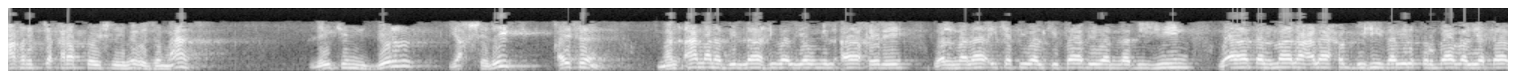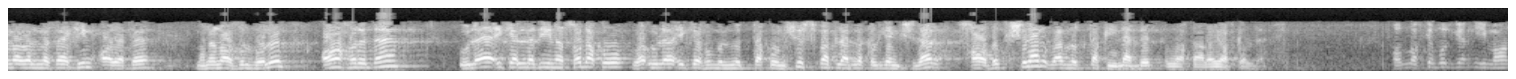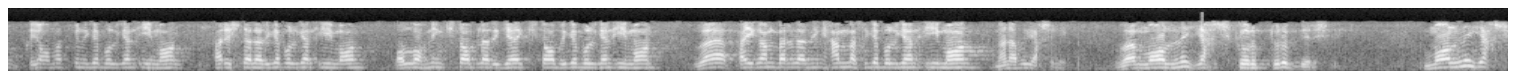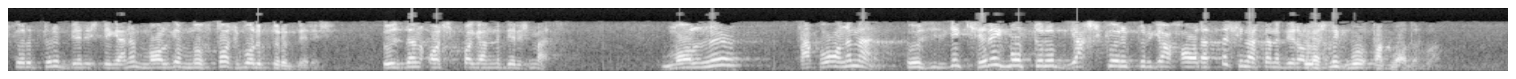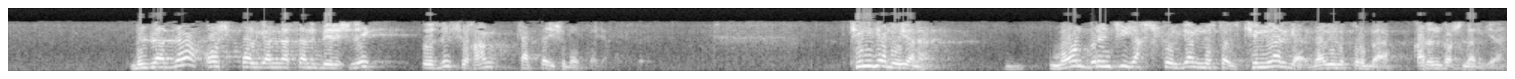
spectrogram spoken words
mag'ribga qarab qo'yishlikni o'zi emas. Lekin bir yaxshilik qaysi? Man amana billahi yawmil oxiri والملائكة والكتاب والنبيين وآتى المال على حبه ذوي القربى واليتامى والمساكين آية من نازل bo'lib oxirida shu sifatlarni qilgan kishilar sodiq kishilar va muttaqiylar deb alloh taolo yod qildi allohga bo'lgan iymon qiyomat kuniga bo'lgan iymon farishtalarga bo'lgan iymon Allohning kitoblariga, kitobiga bo'lgan iymon va payg'ambarlarning hammasiga bo'lgan iymon mana bu yaxshilik. Va molni yaxshi ko'rib turib berishlik. Molni yaxshi ko'rib turib berish degani molga muhtoj bo'lib turib berish. O'zidan ochib qolganini berish emas. Molni taqvo nima? O'zingizga kerak bo'lib turib, yaxshi ko'rib turgan holatda shu narsani berolashlik bu taqvodir bu. Bizlarda oshib qolgan narsani berishlik o'zi shu ham katta ishi bo'lib qolgan. Kimga bu yana? Mol birinchi yaxshi ko'rgan muhtoj kimlarga? Zavil qurba, qarindoshlarga,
